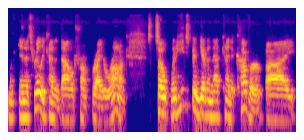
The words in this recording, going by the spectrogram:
And it's really kind of Donald Trump right or wrong. So when he's been given that kind of cover by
